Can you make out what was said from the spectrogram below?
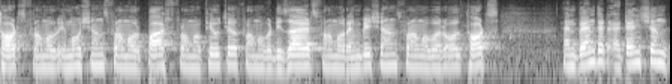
thoughts, from our emotions, from our past, from our future, from our desires, from our ambitions, from our all thoughts. And when that attention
